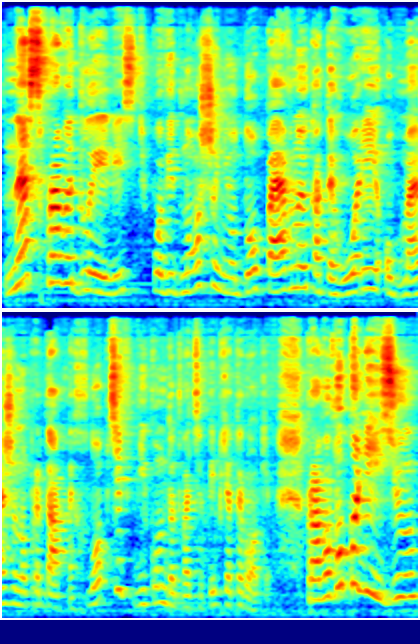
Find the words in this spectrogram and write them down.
несправедливість по відношенню до певної категорії обмежено придатних хлопців віком до 25 років. Правову колізію,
